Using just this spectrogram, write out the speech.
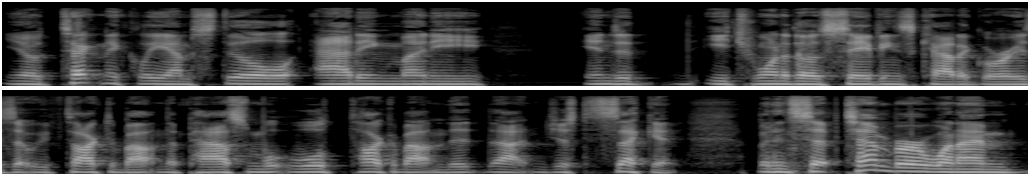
you know, technically I'm still adding money into each one of those savings categories that we've talked about in the past, and we'll, we'll talk about that in just a second. But in September, when I'm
